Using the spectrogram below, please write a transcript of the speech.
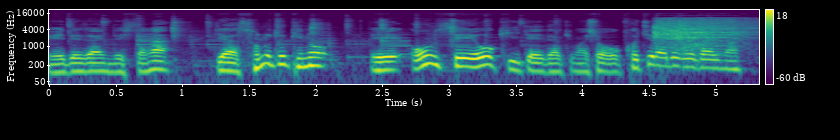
え、デザインでしたが、じゃあその時の、えー、音声を聞いていただきましょう。こちらでございます。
